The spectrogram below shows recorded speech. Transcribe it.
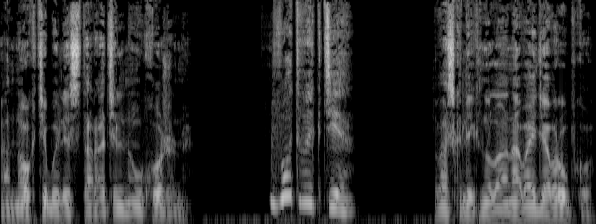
а ногти были старательно ухожены. — Вот вы где! — воскликнула она, войдя в рубку.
